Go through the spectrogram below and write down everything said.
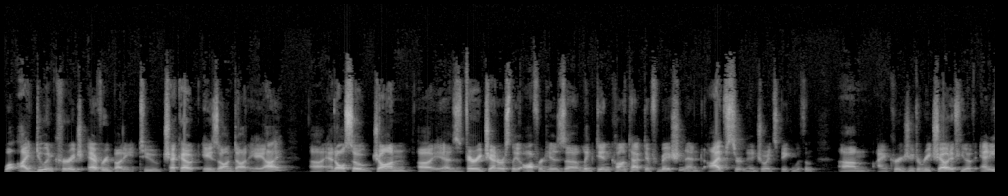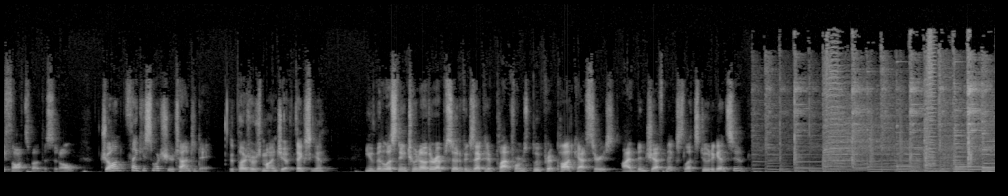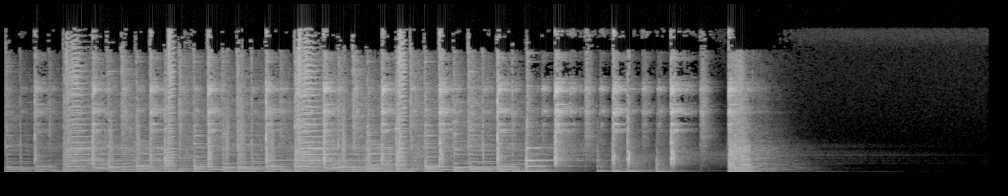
Well, I do encourage everybody to check out aizon.ai. Uh, and also, Jon uh, has very generously offered his uh, LinkedIn contact information, and I've certainly enjoyed speaking with him. Um, I encourage you to reach out if you have any thoughts about this at all. Jon, thank you so much for your time today. The pleasure is mine, Jeff. Thanks again. You've been listening to another episode of Executive Platform's Blueprint podcast series. I've been Jeff Mix. Let's do it again soon.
